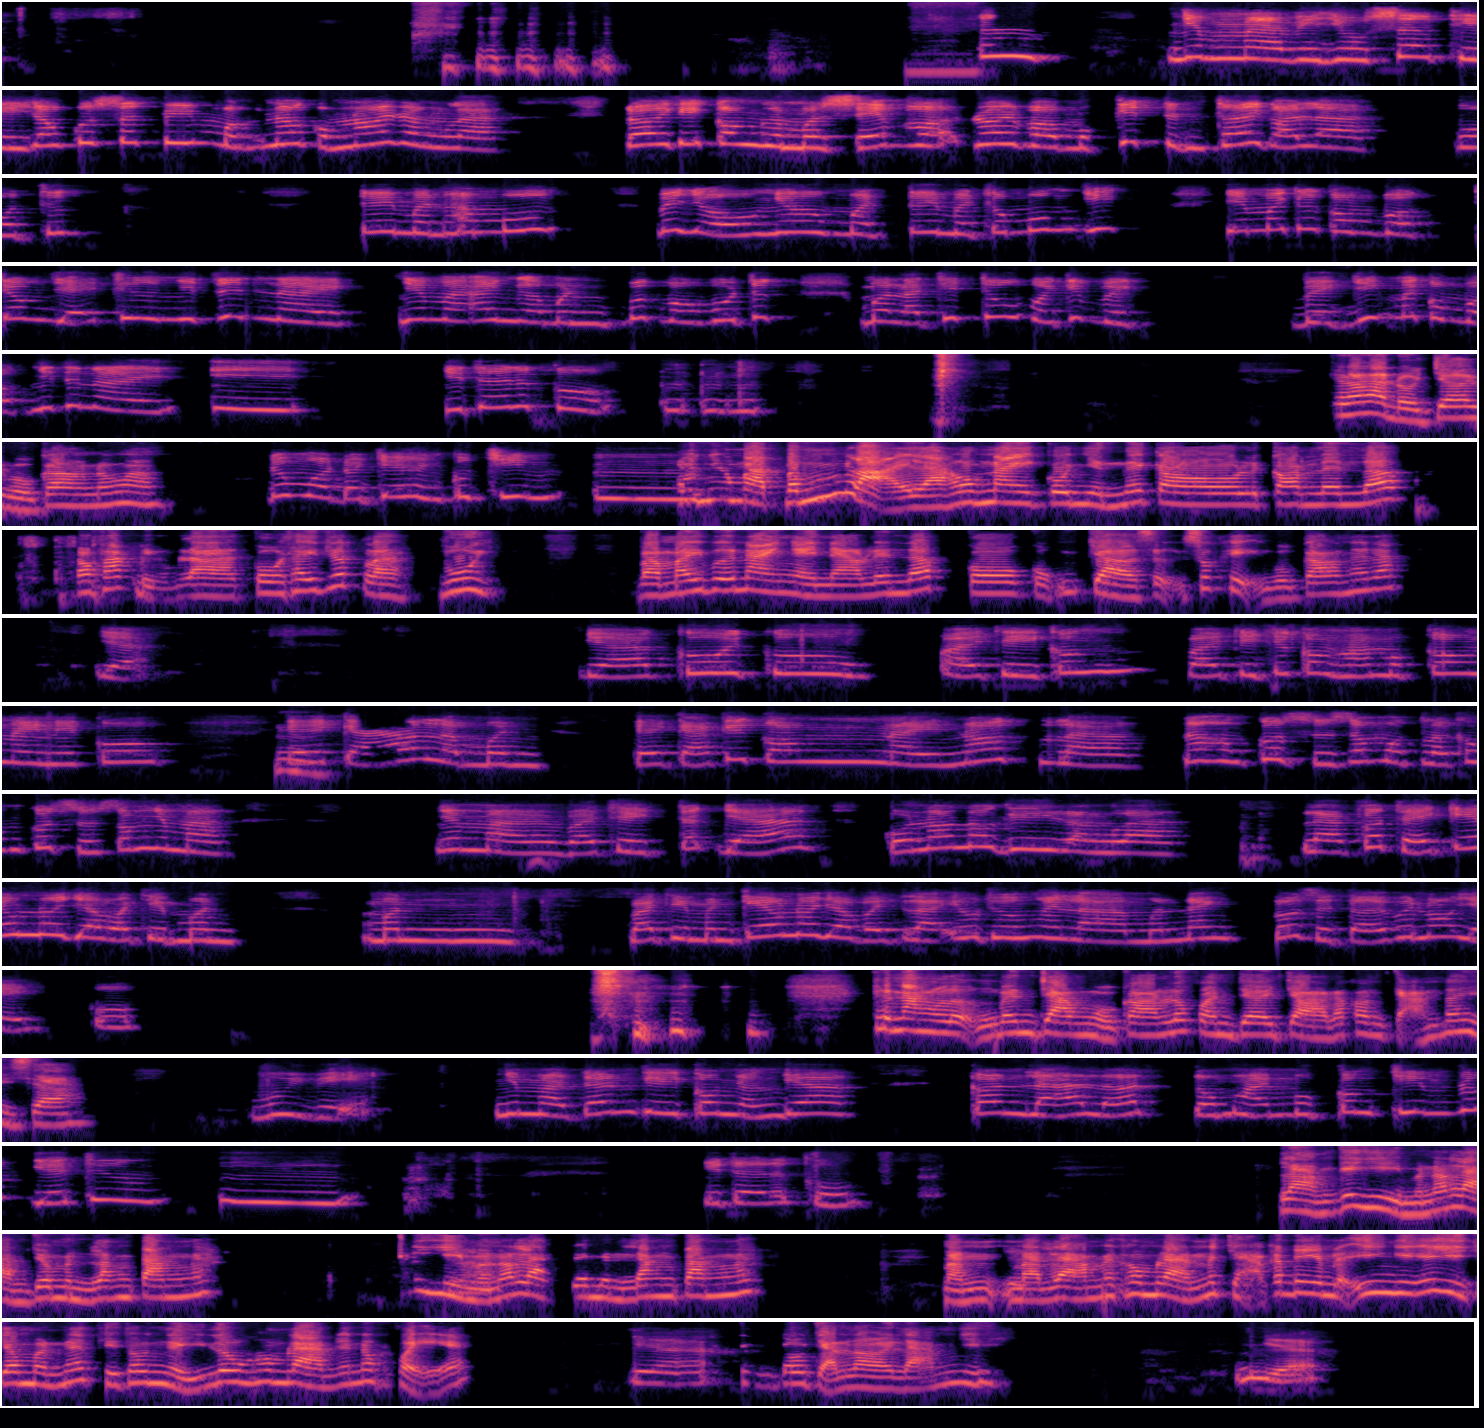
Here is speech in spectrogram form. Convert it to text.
ừ. nhưng mà vì dù sao thì trong cuốn sách bí mật nó cũng nói rằng là đôi khi con người mình sẽ rơi vào một cái tình thế gọi là vô thức. Tuy mình ham muốn, ví dụ như mình, tuy mình không muốn giết với mấy cái con vật trông dễ thương như thế này, nhưng mà ai ngờ mình bước vào vô thức mà lại thích thú về cái việc việc giết mấy con vật như thế này. Y, như thế đó cô. Ừ, ừ, ừ. Cái đó là đồ chơi của con, đúng không? Đúng rồi đồ chơi hình con chim. Ừ. nhưng mà túm lại là hôm nay cô nhìn thấy con con lên lớp con phát biểu là cô thấy rất là vui. Và mấy bữa nay ngày nào lên lớp cô cũng chờ sự xuất hiện của con hết á. Dạ. Dạ cô cô vậy thì con vậy thì cho con hỏi một câu này nè cô. Ừ. kể cả là mình kể cả cái con này nó là nó không có sự sống hoặc là không có sự sống nhưng mà nhưng mà vậy thì tác giả của nó nó ghi rằng là là có thể kéo nó ra vậy thì mình mình vậy thì mình kéo nó ra vậy là yêu thương hay là mình đang đối xử tệ với nó vậy cô? Cái năng lượng bên trong của con lúc con chơi trò đó con cảm thấy thì sao? Vui vẻ. Nhưng mà đến khi con nhận ra con lạ lỡ tổn hại một con chim rất dễ thương. Uhm. Như thế đó cô. Làm cái gì mà nó làm cho mình lăng tăng á? Cái gì mà nó làm cho mình lăng tăng á? Mà mà làm hay không làm nó chả có đem lại ý nghĩa gì cho mình hết thì thôi nghỉ luôn không làm cho nó khỏe. Dạ. Câu trả lời làm gì? Dạ.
